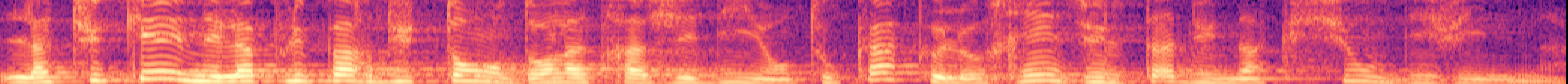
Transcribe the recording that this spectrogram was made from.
la tuquet n'est la plupart du temps, dans la tragédie en tout cas, que le résultat d'une action divine.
